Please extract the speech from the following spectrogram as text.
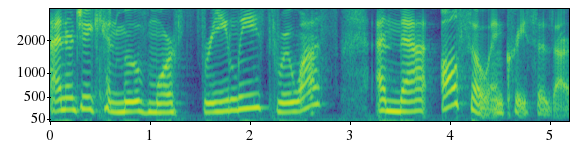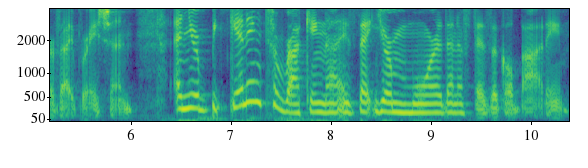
energy can move more freely through us, and that also increases our vibration. And you're beginning to recognize that you're more than a physical body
